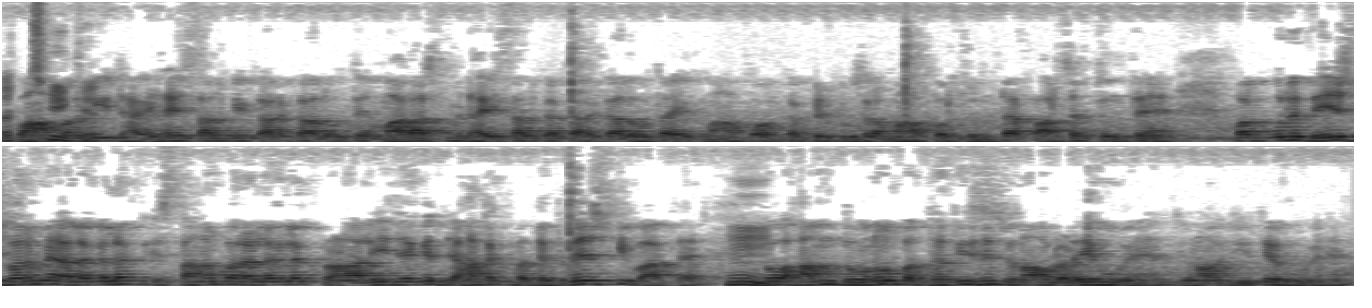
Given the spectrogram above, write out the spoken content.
वहाँ पर भी ढाई ढाई साल के कार्यकाल होते हैं महाराष्ट्र में ढाई साल का कार्यकाल होता है एक महापौर का फिर दूसरा महापौर चुनता है पार्षद चुनते हैं। और पूरे देश भर में अलग अलग स्थानों पर अलग अलग प्रणाली है जहाँ तक मध्य प्रदेश की बात है हम्म। तो हम दोनों पद्धति से चुनाव लड़े हुए हैं चुनाव जीते हुए हैं।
